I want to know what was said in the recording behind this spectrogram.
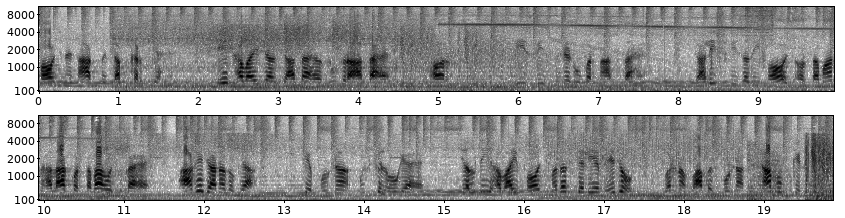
फौज ने नाक में दम कर दिया है। एक हवाई जहाज़ जाता है और दूसरा आता है और 20-20 मिनट ऊपर नाचता है। 40 फ़ीसदी फौज और सामान हलाक और तबाह हो चुका है। आगे जाना तो क्या? पीछे मुड़ना मुश्किल हो गया है। जल्दी हवाई फौज मदद के लिए भेजो, वरना वापस मुड़ना नामुमकिन है।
